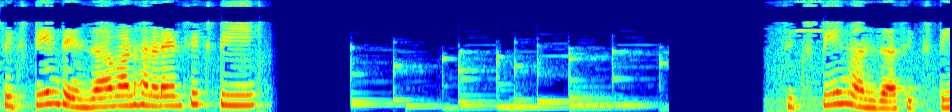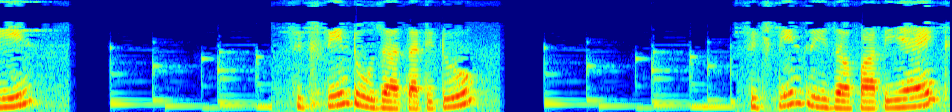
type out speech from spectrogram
Sixteen tens are one hundred and sixty. Sixteen ones are sixteen. Sixteen twos are thirty-two. Sixteen threes are forty-eight.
